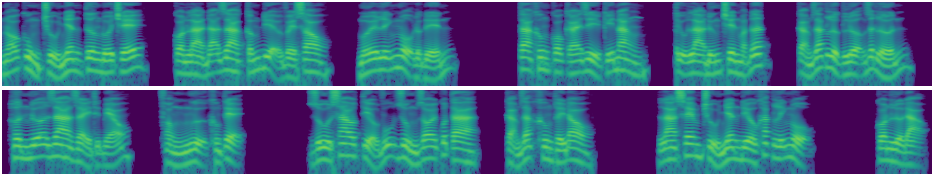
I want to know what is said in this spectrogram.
Nó cùng chủ nhân tương đối chế, còn là đã ra cấm địa về sau, mới lĩnh ngộ được đến. Ta không có cái gì kỹ năng, tự là đứng trên mặt đất, cảm giác lực lượng rất lớn, hơn nữa da dày thịt béo, phòng ngự không tệ. Dù sao tiểu vũ dùng roi quất ta, cảm giác không thấy đau. Là xem chủ nhân điều khắc lĩnh ngộ. Con lừa đạo.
